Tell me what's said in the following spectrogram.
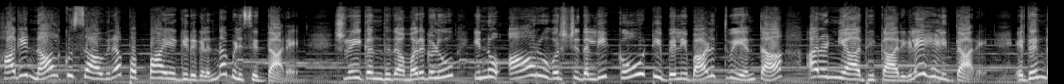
ಹಾಗೆ ನಾಲ್ಕು ಸಾವಿರ ಪಪ್ಪಾಯ ಗಿಡಗಳನ್ನು ಬೆಳೆಸಿದ್ದಾರೆ. ಶ್ರೀಗಂಧದ ಮರಗಳು ಇನ್ನು ಆರು ವರ್ಷದಲ್ಲಿ ಕೋಟಿ ಬೆಲೆ ಬಾಳುತ್ತವೆ ಅಂತ ಅರಣ್ಯಾಧಿಕಾರಿಗಳೇ ಹೇಳಿದ್ದಾರೆ. ಇದರಿಂದ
